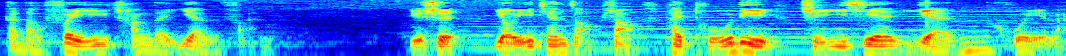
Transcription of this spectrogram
感到非常的厌烦。于是有一天早上，派徒弟取一些盐回来。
